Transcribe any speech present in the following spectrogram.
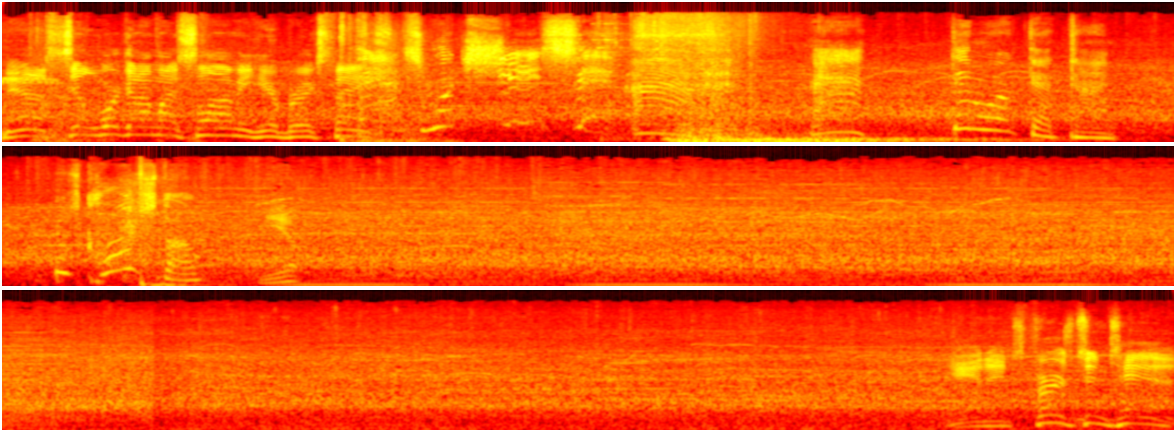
Now, still working on my salami here, Bricks. Thanks. That's what she said. Ah, ah, didn't work that time. It was close though. Yep. It's first and ten.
